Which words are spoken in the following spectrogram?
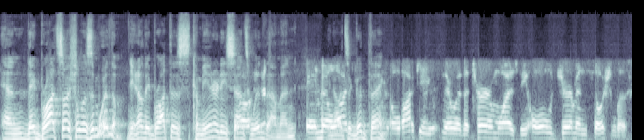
And they brought socialism with them. You know, they brought this community sense well, with them, and you know, it's a good thing. In Milwaukee, there was a term was the old German socialists.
